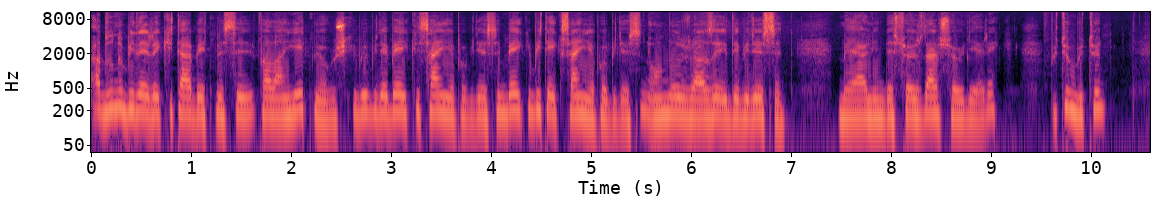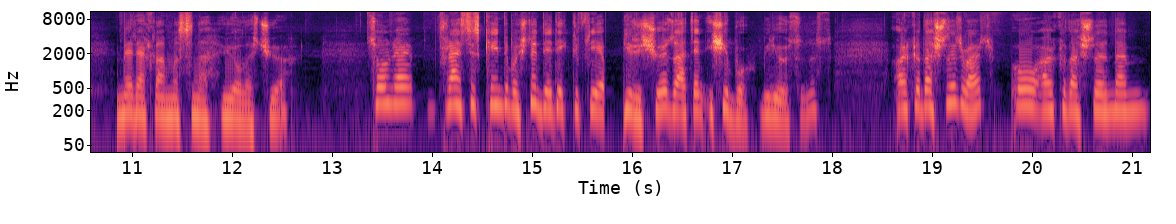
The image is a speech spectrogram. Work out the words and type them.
adını bilerek hitap etmesi falan yetmiyormuş gibi bir de belki sen yapabilirsin belki bir tek sen yapabilirsin onları razı edebilirsin mealinde sözler söyleyerek bütün bütün meraklanmasına yol açıyor. Sonra Francis kendi başına dedektifliğe girişiyor zaten işi bu biliyorsunuz arkadaşları var. O arkadaşlarından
